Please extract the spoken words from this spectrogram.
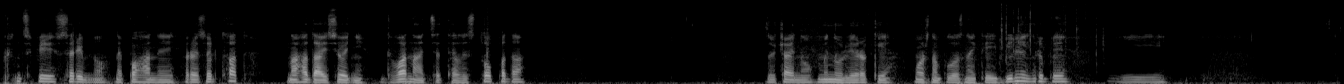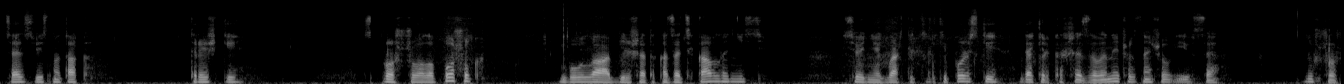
в принципі, все рівно непоганий результат. Нагадаю, сьогодні 12 листопада. Звичайно, в минулі роки можна було знайти і білі гриби, і це, звісно, так трішки спрощувало пошук. Була більша така зацікавленість, Сьогодні, як бачите, тільки польський, декілька ще зеленичок знайшов і все. Ну що ж,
